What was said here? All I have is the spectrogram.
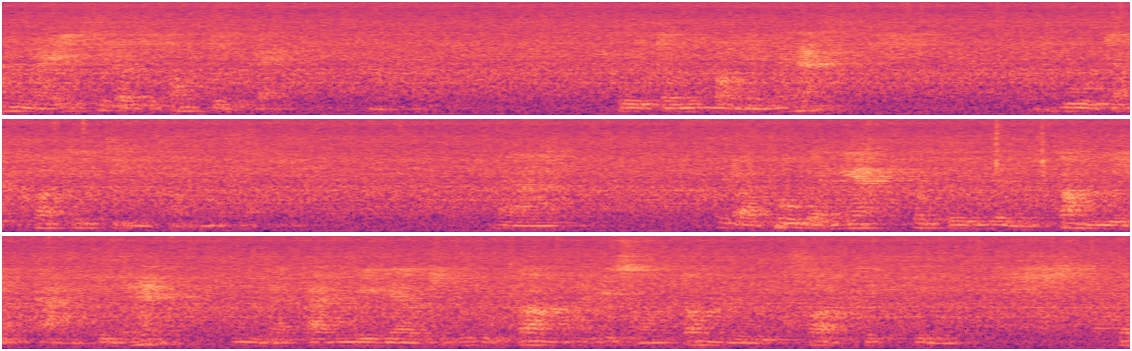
อันไหนที่เราจะต้องเปลี่ยนแปลงคือตรงนี้มองเห็นไหมฮะดูจากข้อที่จริงของนะครับอ่าที่เราพูดอย่างเนี้ยก็คือหนึ่งต้องมีหลักการถูกไหมฮะมีหลักการมีแนวคิดที่ถูกต้องอันที่สองต้องดูข้อเท็จจริงและ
